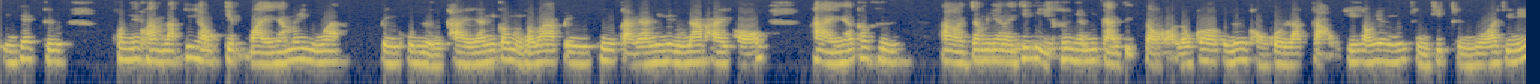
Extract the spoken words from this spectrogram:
พินเทสคือคนในความลับที่เขาเก็บไว้นะไม่รู้ว่าเป็นคุณหรือใครนะนี่ก็เหมือนกับว่าเป็นคู่กันนะนี่ไม่รู้หน้าไพ่ของใครนะก็คือ จะมีอะไรที่ดีขึ้นนะมีการติดต่อ แล้วก็เป็นเรื่องของคนรักเก่าที่เขายังนึกถึงคิดถึงอยู่ว่าทีนี้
